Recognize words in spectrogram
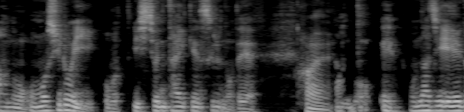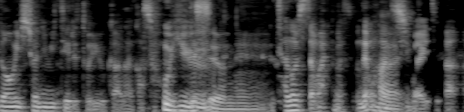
あの、面白いを一緒に体験するので、はい。あの、え、同じ映画を一緒に見てるというか、なんかそういう。ですよね。楽しさもありますよね。同じ芝居とか、は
